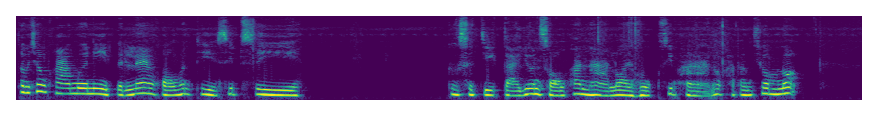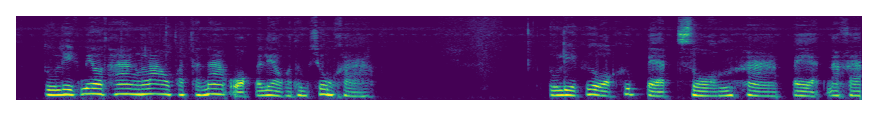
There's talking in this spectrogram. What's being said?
ท่านผู้ชมคะมือนี้เป็นแรงของวันที่สิบสี่พฤศจิกายนสองพันห้าร้อยหกสิบห้าเนาะค่ะท่านผู้ชมเนาะตัวเลขแนวทางเล่าพัฒนาออกไปแล้วค่ะท่านผู้ชมค่ะ ตัวเลขคือออกคือแปดสองห้าแปดนะคะ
